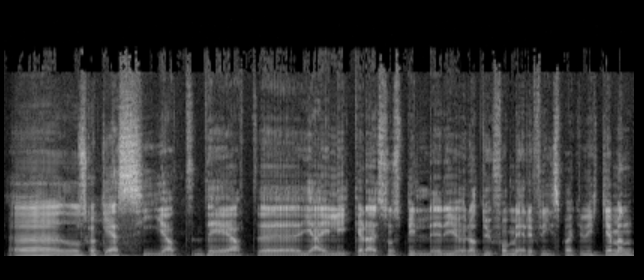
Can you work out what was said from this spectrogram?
Uh, nå skal ikke jeg si at det at uh, jeg liker deg som spiller, gjør at du får mer frispark eller ikke, men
